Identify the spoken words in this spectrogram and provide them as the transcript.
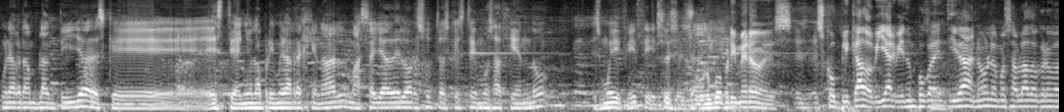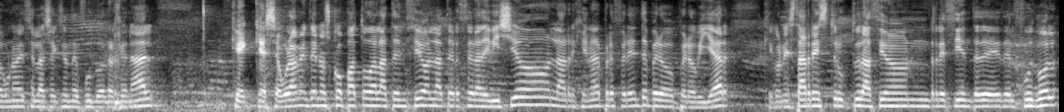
una gran plantilla, es que este año la primera regional, más allá de los resultados que estemos haciendo, es muy difícil. Sí, sí, el grupo primero es, es, es complicado. Villar, viendo un poco la entidad, ¿no? Lo hemos hablado creo que alguna vez en la sección de fútbol regional. Que, que, seguramente nos copa toda la atención la tercera división, la regional preferente, pero, pero Villar, que con esta reestructuración reciente de, del fútbol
